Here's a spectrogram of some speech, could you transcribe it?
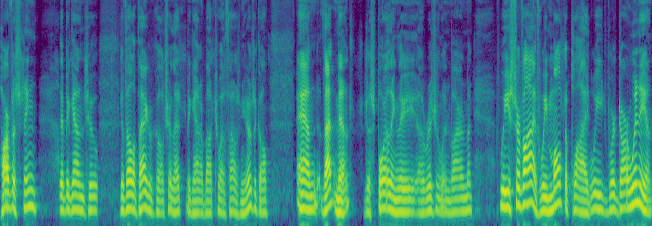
harvesting. They began to develop agriculture. That began about 12,000 years ago. And that meant despoiling the original environment. We survived, we multiplied, we were Darwinian.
